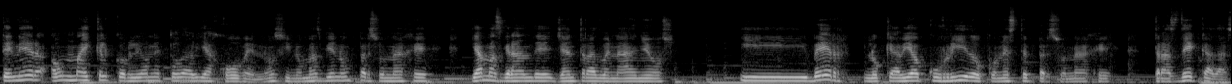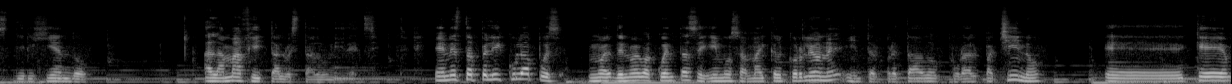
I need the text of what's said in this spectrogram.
tener a un Michael Corleone todavía joven, ¿no? Sino más bien a un personaje ya más grande, ya entrado en años, y ver lo que había ocurrido con este personaje tras décadas dirigiendo a la mafia italo-estadounidense. En esta película, pues de nueva cuenta seguimos a Michael Corleone, interpretado por Al Pacino, eh, que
